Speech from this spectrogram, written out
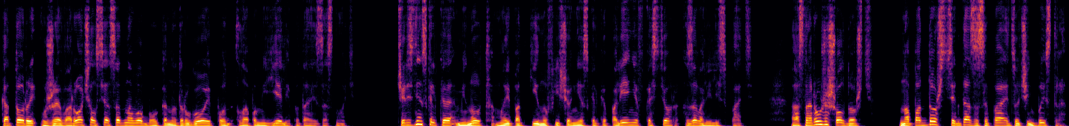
который уже ворочался с одного бока на другой под лапами ели, пытаясь заснуть. Через несколько минут мы, подкинув еще несколько поленьев в костер, завалились спать. А снаружи шел дождь. Но под дождь всегда засыпается очень быстро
